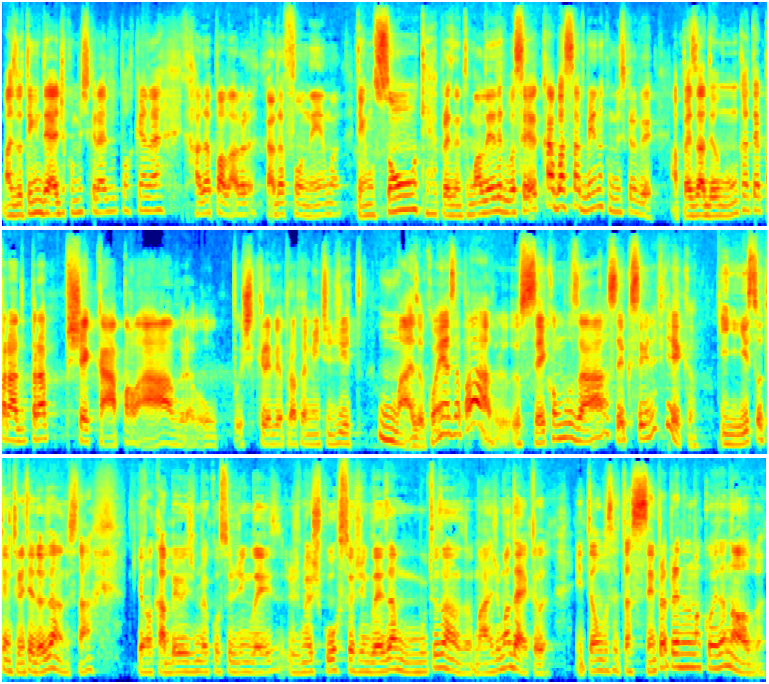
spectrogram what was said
Mas eu tenho ideia de como escreve porque, né, cada palavra, cada fonema tem um som que representa uma letra, você acaba sabendo como escrever. Apesar de eu nunca ter parado para checar a palavra ou escrever propriamente dito, mas eu conheço a palavra, eu sei como usar, sei o que significa. E isso eu tenho 32 anos, tá? Eu acabei os meus cursos de inglês, os meus cursos de inglês há muitos anos, há mais de uma década. Então você está sempre aprendendo uma coisa nova.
